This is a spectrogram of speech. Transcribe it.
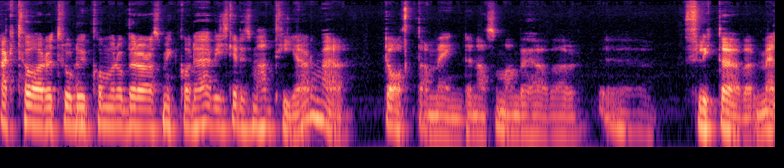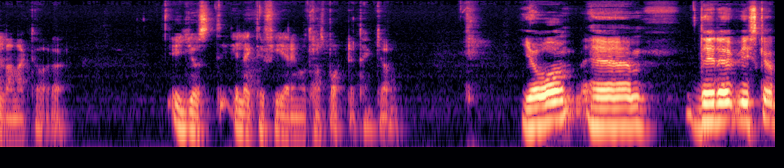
aktörer tror du kommer att beröras mycket av det här? Vilka är det som hanterar de här datamängderna som man behöver eh, flytta över mellan aktörer? I just elektrifiering och transporter tänker jag. Ja, eh, det det, vi ska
